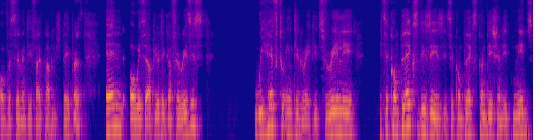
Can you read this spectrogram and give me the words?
over 75 published papers, and or with therapeutic apheresis. We have to integrate. It's really, it's a complex disease. It's a complex condition. It needs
